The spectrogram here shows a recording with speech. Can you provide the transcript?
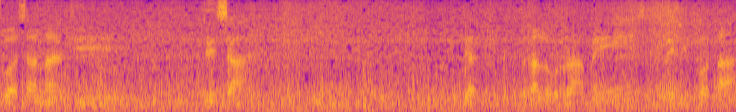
suasana di desa tidak terlalu ramai seperti di kota.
